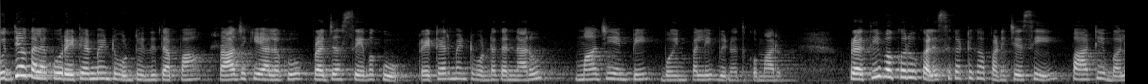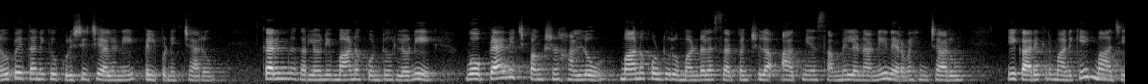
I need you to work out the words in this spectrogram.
ఉద్యోగాలకు రిటైర్మెంట్ ఉంటుంది తప్ప రాజకీయాలకు ప్రజాసేవకు రిటైర్మెంట్ ఉండదన్నారు మాజీ ఎంపీ బోయిన్పల్లి వినోద్ కుమార్. ప్రతి ఒక్కరూ కలిసికట్టుగా పనిచేసి పార్టీ బలోపేతానికి కృషి చేయాలని పిలుపునిచ్చారు. కరీంనగర్లోని మానకొండూరులోని ఓ ప్రైవేట్ ఫంక్షన్ హాల్లో మానకొండూరు మండల సర్పంచుల ఆత్మీయ సమ్మేళనాన్ని నిర్వహించారు. ఈ కార్యక్రమానికి మాజీ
